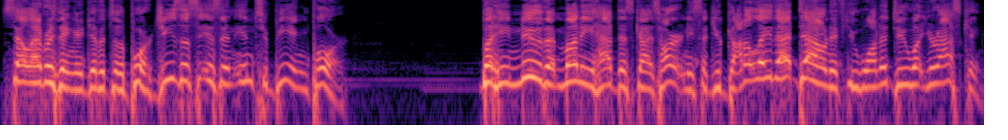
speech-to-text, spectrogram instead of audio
Sell everything and give it to the poor. Jesus isn't into being poor. But he knew that money had this guy's heart, and he said, You got to lay that down if you want to do what you're asking.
